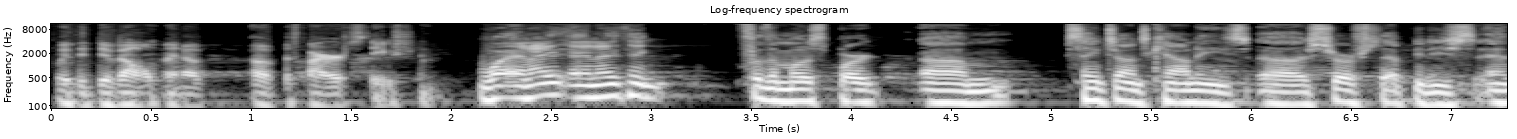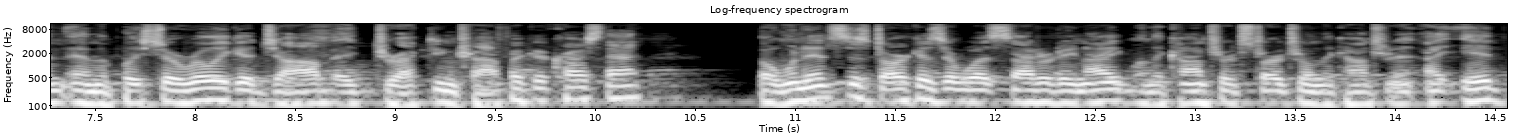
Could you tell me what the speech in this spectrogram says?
with the development of, of the fire station. Well, and I and I think for the most part, um, St. Johns County's uh, sheriff's deputies and, and the police do a really good job at directing traffic across that. But when it's as dark as it was Saturday night, when the concert starts, or when the concert, I, it,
